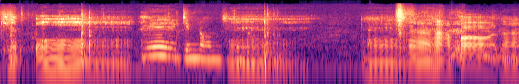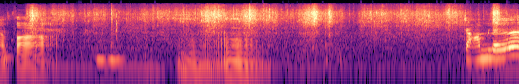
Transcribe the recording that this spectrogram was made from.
เครียดเออเฮ้ยกินนมสิเอกินนมอเอออ่าหาพ่อนะพ่ออืมอืมจอมเลอะ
